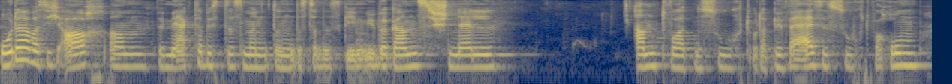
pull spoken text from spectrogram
Oder was ich auch ähm, bemerkt habe, ist, dass man dann, dass dann das Gegenüber ganz schnell Antworten sucht oder Beweise sucht, warum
